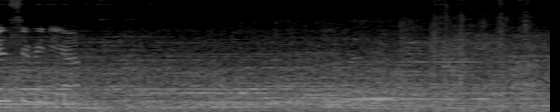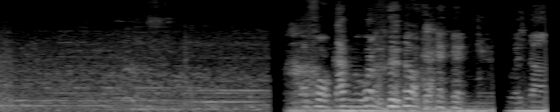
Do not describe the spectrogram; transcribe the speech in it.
Pennsylvania. เราโฟกัสดูว่าสวยจัง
